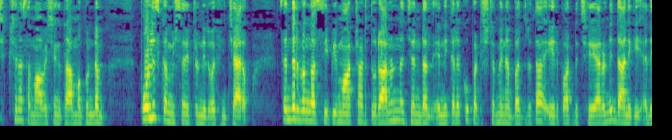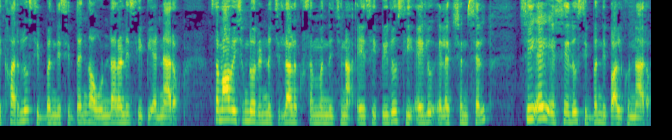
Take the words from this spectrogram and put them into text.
శిక్షణ సమావేశం రామగుండం పోలీస్ కమిషనరేట్లో నిర్వహించారు. సందర్భంగా సిపి మాట్లాడుతూ రానున్న జనరల్ ఎన్నికలకు పటిష్టమైన భద్రత ఏర్పాట్లు చేయాలని దానికి అధికారులు సిబ్బంది సిద్దంగా ఉండాలని సిపి అన్నారు. సమావేశంలో రెండు జిల్లాలకు సంబంధించిన ఏసీపీలు సీఐలు ఎలక్షన్ సెల్ సీఐఎస్ఏలు సిబ్బంది పాల్గొన్నారు.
